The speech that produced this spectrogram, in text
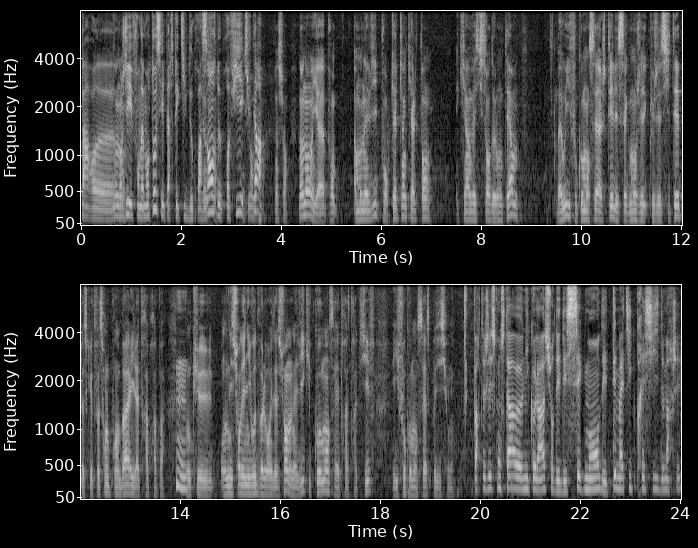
par. euh, Non, quand non. je dis les fondamentaux, c'est les perspectives de croissance, de profit, Bien etc. bien sûr, Bien sûr. Non, non, il y a, pour, à mon avis, pour quelqu'un qui a le temps et qui est investisseur de long terme, bah oui, il faut commencer à acheter les segments que j'ai cités parce que de toute façon, le point bas, il attrapera pas. Hmm. Donc, euh, on est sur des niveaux de valorisation, à mon avis, qui commencent à être attractifs et il faut commencer à se positionner. Partagez ce constat, euh, Nicolas, sur des, des segments, des thématiques précises de marché?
